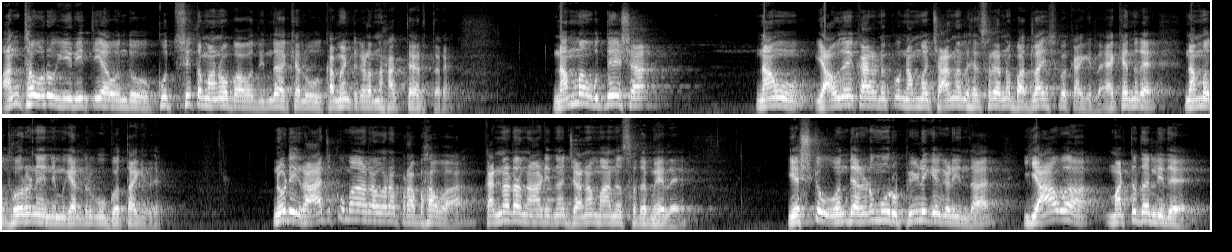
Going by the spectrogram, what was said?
ಅಂಥವರು ಈ ರೀತಿಯ ಒಂದು ಕುತ್ಸಿತ ಮನೋಭಾವದಿಂದ ಕೆಲವು ಕಮೆಂಟ್ಗಳನ್ನು ಹಾಕ್ತಾ ಇರ್ತಾರೆ. ನಮ್ಮ ಉದ್ದೇಶ ನಾವು ಯಾವುದೇ ಕಾರಣಕ್ಕೂ ನಮ್ಮ ಚಾನಲ್ ಹೆಸರನ್ನು ಬದಲಾಯಿಸಬೇಕಾಗಿಲ್ಲ. ಯಾಕೆಂದರೆ ನಮ್ಮ ಧೋರಣೆ ನಿಮಗೆಲ್ರಿಗೂ ಗೊತ್ತಾಗಿದೆ. ನೋಡಿ, ರಾಜ್ಕುಮಾರ್ ಅವರ ಪ್ರಭಾವ ಕನ್ನಡ ನಾಡಿನ ಜನಮಾನಸದ ಮೇಲೆ ಎಷ್ಟು ಒಂದೆರಡು ಮೂರು ಪೀಳಿಗೆಗಳಿಂದ ಯಾವ ಮಟ್ಟದಲ್ಲಿದೆ,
